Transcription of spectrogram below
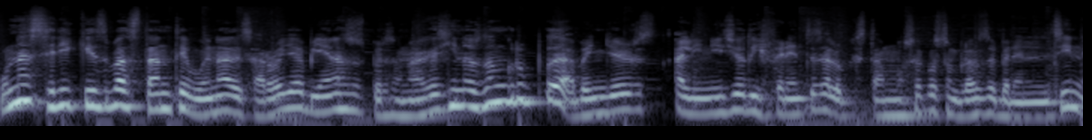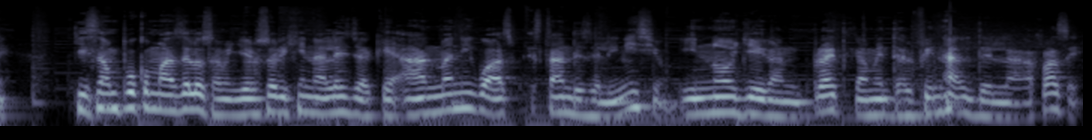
Una serie que es bastante buena, desarrolla bien a sus personajes y nos da un grupo de Avengers al inicio diferentes a lo que estamos acostumbrados de ver en el cine quizá un poco más de los Avengers originales, ya que Ant-Man y Wasp están desde el inicio y no llegan prácticamente al final de la fase.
